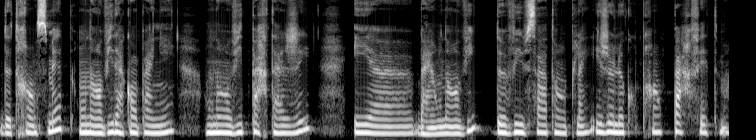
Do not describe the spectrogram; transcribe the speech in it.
de transmettre, on a envie d'accompagner, on a envie de partager et euh, ben on a envie de vivre ça à temps plein et je le comprends parfaitement.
